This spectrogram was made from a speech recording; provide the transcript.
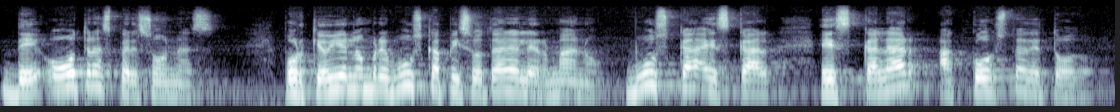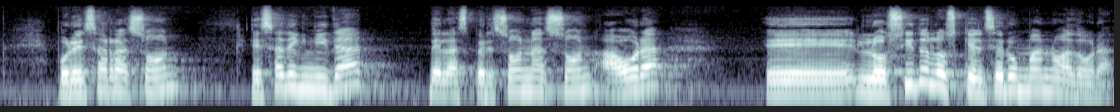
de otras personas. Porque hoy el hombre busca pisotear al hermano, busca escalar a costa de todo. Por esa razón, esa dignidad de las personas son ahora eh, los ídolos que el ser humano adora.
